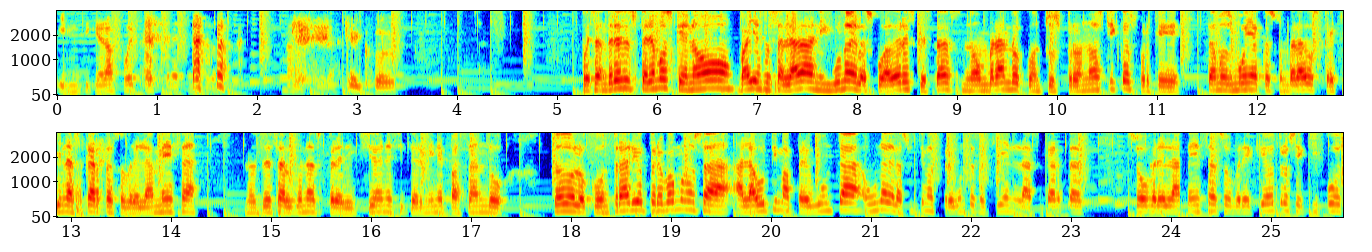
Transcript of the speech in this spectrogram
Y ni siquiera fue top 3 en el draft. Es una locura. Qué cool. Pues Andrés, esperemos que no vayas a salar a ninguno de los jugadores que estás nombrando con tus pronósticos, porque estamos muy acostumbrados que aquí en las cartas sobre la mesa nos des algunas predicciones y termine pasando todo lo contrario. Pero vámonos a, la última pregunta, una de las últimas preguntas aquí en las cartas sobre la mesa, sobre qué otros equipos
